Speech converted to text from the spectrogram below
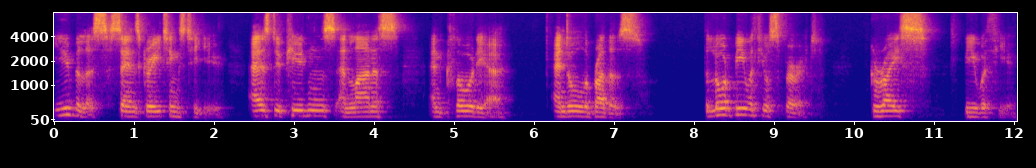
Eubulus sends greetings to you as do Pudens and Linus and Claudia and all the brothers. The Lord be with your spirit. Grace be with you.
